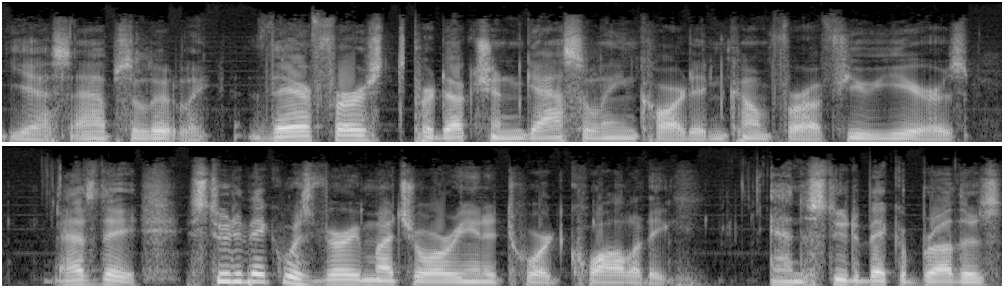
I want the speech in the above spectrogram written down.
Yes, absolutely. Their first production gasoline car didn't come for a few years. As they Studebaker was very much oriented toward quality. And the Studebaker brothers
